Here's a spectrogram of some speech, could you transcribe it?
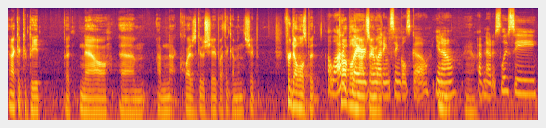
and I could compete, but now um, I'm not quite as good a shape. I think I'm in shape for doubles, but A lot of probably not players are singles. letting singles go, you know. yeah. I've noticed Lucy,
